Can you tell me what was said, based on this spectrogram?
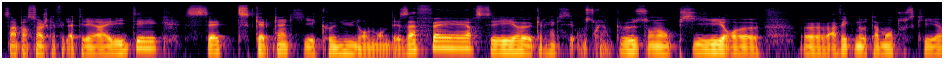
C'est un personnage qui a fait de la télé-réalité, c'est quelqu'un qui est connu dans le monde des affaires, c'est euh, quelqu'un qui s'est construit un peu son empire, euh, euh, avec notamment tout ce qui est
